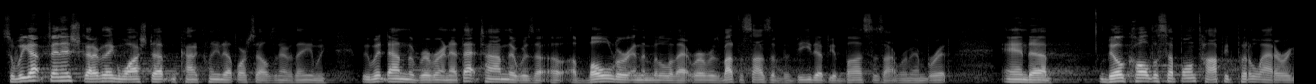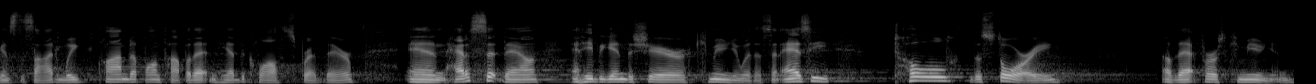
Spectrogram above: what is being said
So we got finished, got everything washed up, and kind of cleaned up ourselves and everything. And we, we went down the river. And at that time, there was a, a boulder in the middle of that river. It was about the size of a VW bus, as I remember it. And uh, Bill called us up on top. He'd put a ladder against the side, and we climbed up on top of that, and he had the cloth spread there and had us sit down, and he began to share communion with us. And as he told the story of that first communion,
